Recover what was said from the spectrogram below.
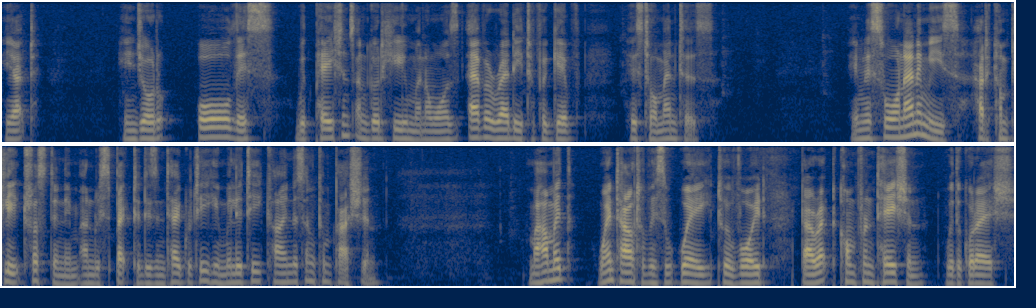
Yet he endured all this with patience and good humour and was ever ready to forgive his tormentors. Even his sworn enemies had complete trust in him and respected his integrity, humility, kindness, and compassion. Muhammad went out of his way to avoid direct confrontation with the Quraysh.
